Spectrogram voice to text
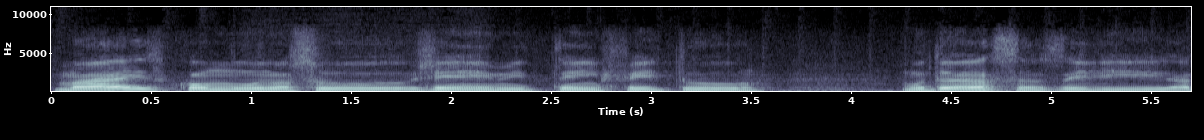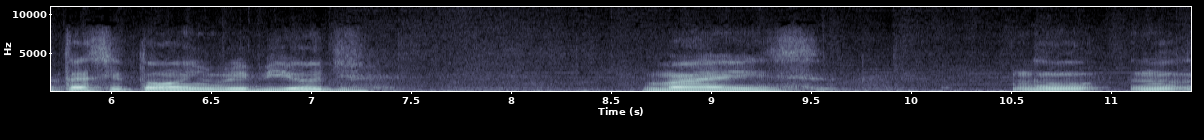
Mas como o nosso GM tem feito mudanças. Ele até citou em Rebuild, mas no, no,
